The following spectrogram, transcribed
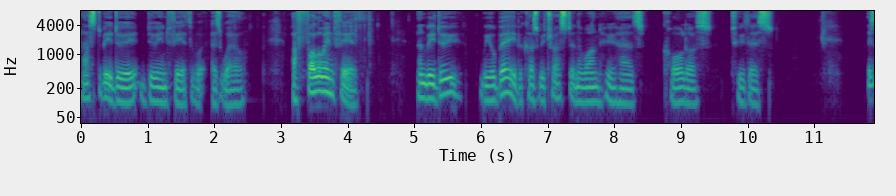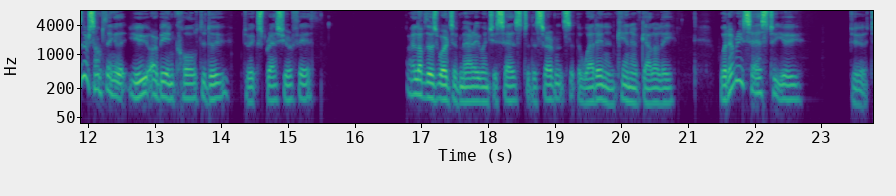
has to be do, doing faith as well, a following faith. And we do, we obey because we trust in the one who has called us to this. Is there something that you are being called to do to express your faith? I love those words of Mary when she says to the servants at the wedding in Cana of Galilee, Whatever he says to you, do it.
